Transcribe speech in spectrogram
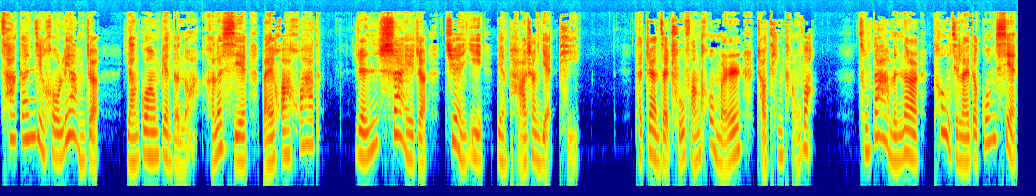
擦干净后晾着，阳光变得暖和了些，白花花的。人晒着倦意，便爬上眼皮。他站在厨房后门，朝厅堂望。从大门那儿透进来的光线，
